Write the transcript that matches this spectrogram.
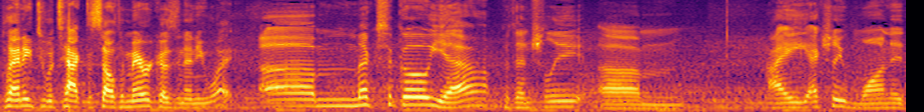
Planning to attack the South Americas in any way? Um, Mexico, yeah, potentially. Um, I actually wanted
